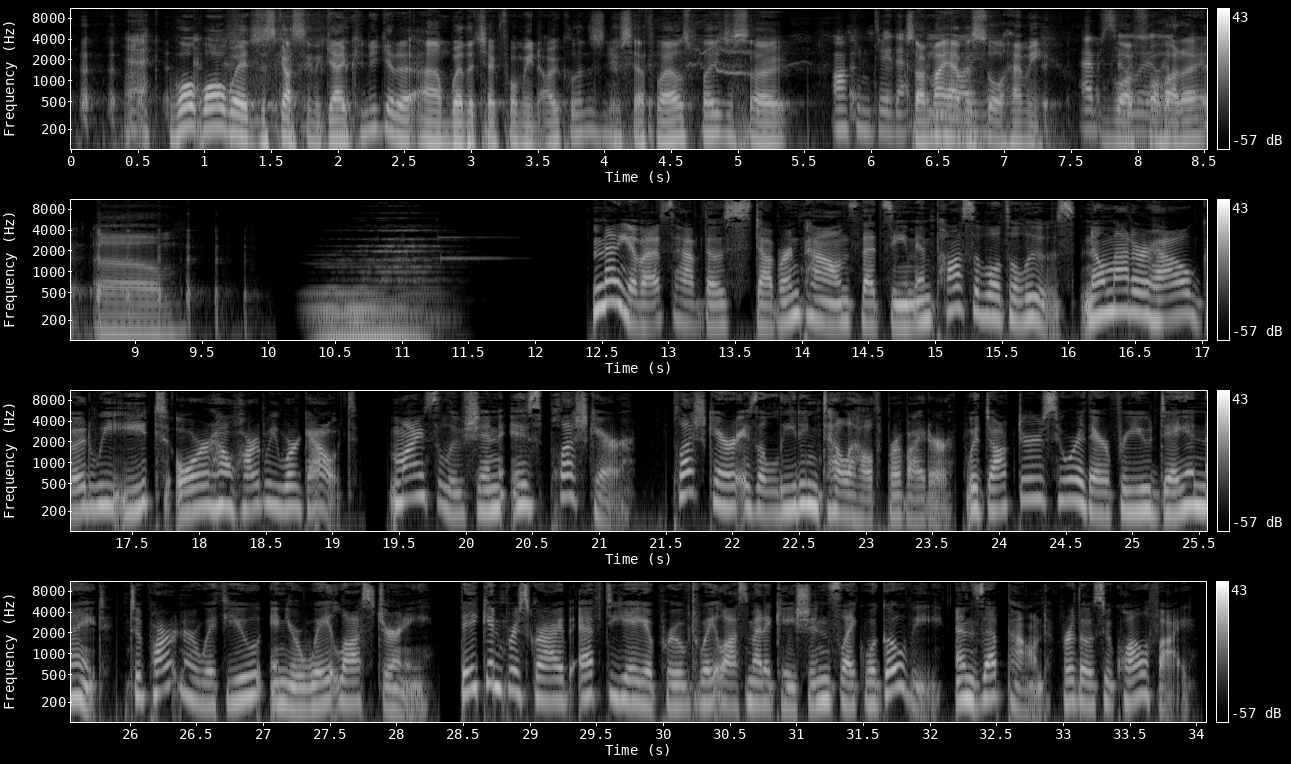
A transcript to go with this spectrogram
while, while we're discussing the game, can you get a um, weather check for me in Oaklands, New South Wales, please? Just so, I can do that so I may you have while a sore hammy Absolutely. by Friday. Um, Many of us have those stubborn pounds that seem impossible to lose, no matter how good we eat or how hard we work out. My solution is PlushCare. PlushCare is a leading telehealth provider with doctors who are there for you day and night to partner with you in your weight loss journey. They can prescribe FDA-approved weight loss medications like Wegovy and Zepbound for those who qualify.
